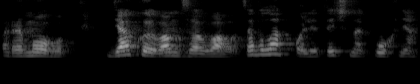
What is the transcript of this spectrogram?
перемогу. Дякую вам за увагу. Це була політична кухня.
